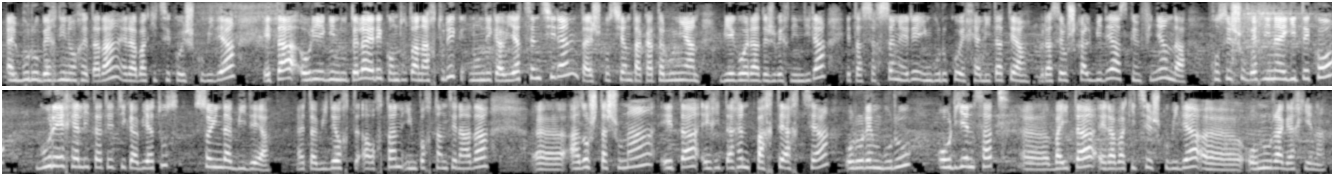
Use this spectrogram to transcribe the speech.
helburu berdin horretara, erabakitzeko eskubidea, eta hori egin dutela ere kontutan harturik, nondik abiatzen ziren, eta Eskozian eta Katalunian biegoera desberdin dira, eta zer zen ere inguruko egealitatea. Beraz Euskal Bidea azken finean da, prozesu berdina egiteko, gure egealitatetik abiatuz, zoin da bidea. Eta bide hortan importantena da uh, adostasuna eta erritaren parte hartzea, ororen buru, horientzat uh, baita erabakitze eskubidea uh, onura gajiena.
